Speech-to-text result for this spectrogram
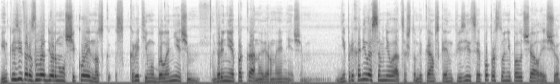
Инквизитор зло дернул щекой, но скрыть ему было нечем. Вернее, пока, наверное, нечем. Не приходилось сомневаться, что Микамская инквизиция попросту не получала еще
